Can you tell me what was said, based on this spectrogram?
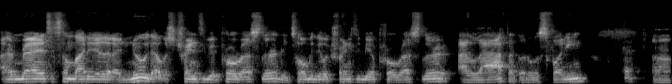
I ran into somebody there that I knew that was training to be a pro wrestler. They told me they were training to be a pro wrestler. I laughed. I thought it was funny. Um,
